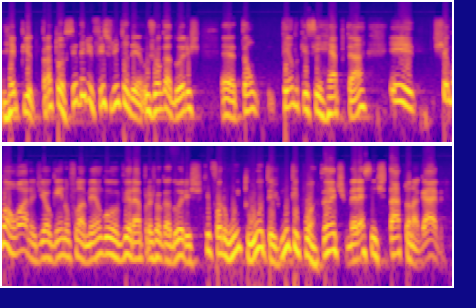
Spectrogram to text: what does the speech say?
Repito, para a torcida é difícil de entender. Os jogadores estão é, tendo que se reptar e chegou a hora de alguém no Flamengo virar para jogadores que foram muito úteis, muito importantes, merecem estátua na Gávea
